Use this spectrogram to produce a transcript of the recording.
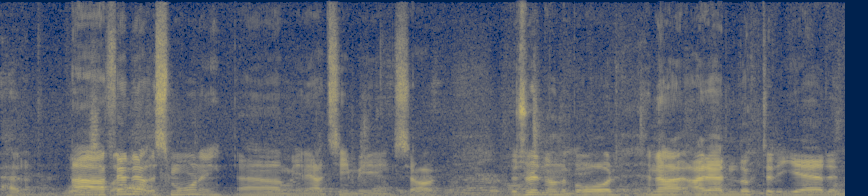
how, uh, I found out this morning um, in our team meeting. So it was written on the board, and I, I hadn't looked at it yet, and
